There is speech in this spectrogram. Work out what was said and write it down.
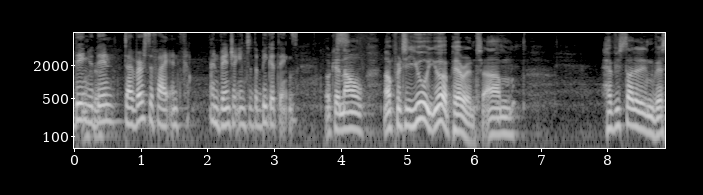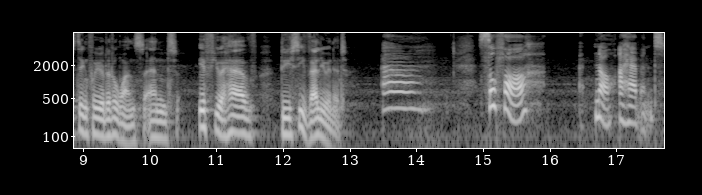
Then okay. you then diversify and, and venture into the bigger things. Okay, now, now Pretty, you, you're a parent. Um, have you started investing for your little ones? And if you have, do you see value in it? Um, so far, no, I haven't.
